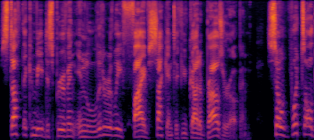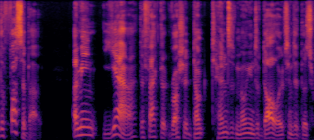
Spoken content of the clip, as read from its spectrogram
Stuff that can be disproven in literally 5 seconds if you've got a browser open. So what's all the fuss about? I mean, yeah, the fact that Russia dumped tens of millions of dollars into this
